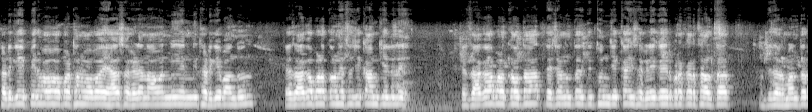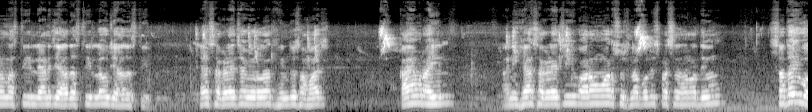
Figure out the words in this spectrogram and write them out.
थडगे पीरबाबा पाठणबाबा ह्या सगळ्या नावांनी यांनी थडगे बांधून त्या जागा बळकवण्याचं जे काम केलेलं आहे त्या जागा बळकवतात. त्याच्यानंतर तिथून जे काही सगळे गैरप्रकार चालतात म्हणजे धर्मांतरण असतील लँड जिहाद असतील लव जिहाद असतील ह्या सगळ्याच्या विरोधात हिंदू समाज कायम राहील आणि ह्या सगळ्याची वारंवार सूचना पोलीस प्रशासनाला देऊन सदैव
